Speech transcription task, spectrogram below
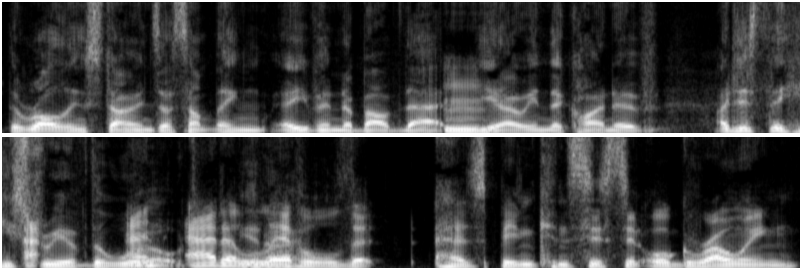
the Rolling Stones are something even above that, you know, in the kind of, I just the history of the world. Mm. and at a you know? level that has been consistent or growing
